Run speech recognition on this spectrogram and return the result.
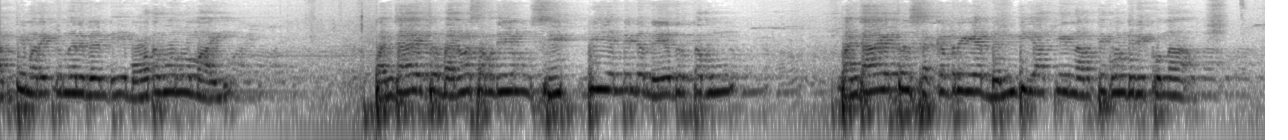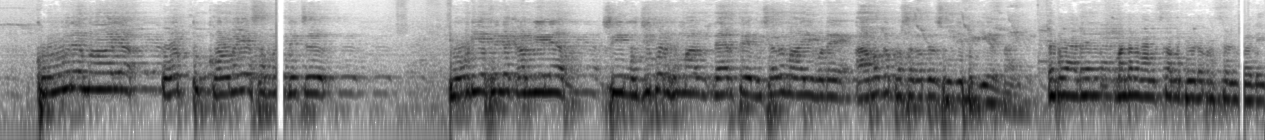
അട്ടിമറിക്കുന്നതിന് വേണ്ടി ബോധപൂർവമായി പഞ്ചായത്ത് ഭരണസമിതിയും സി പി എമ്മിന്റെ നേതൃത്വവും പഞ്ചായത്ത് സെക്രട്ടറിയെ ബന്ദിയാക്കി നടത്തിക്കൊണ്ടിരിക്കുന്ന ക്രൂരമായ വോട്ട് കൊള്ളയെ സംബന്ധിച്ച് യു ഡി എഫിന്റെ കൺവീനർ ശ്രീ മുജീബ് റഹ്മാൻ നേരത്തെ വിശദമായി ഇവിടെ ആമുഖ പ്രസംഗത്തിൽ സൂചിപ്പിക്കുകയുണ്ടായി. മണ്ഡലം സമിതിയുടെ പ്രസിഡന്റ്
